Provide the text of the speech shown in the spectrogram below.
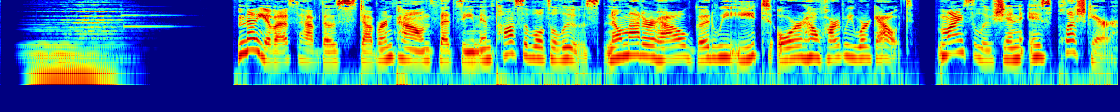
Many of us have those stubborn pounds that seem impossible to lose, no matter how good we eat or how hard we work out. My solution is PlushCare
